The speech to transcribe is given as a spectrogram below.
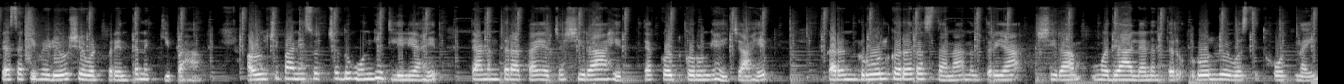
त्यासाठी व्हिडिओ शेवटपर्यंत नक्की पहा. अळूची पाने स्वच्छ धुवून घेतलेली आहेत. त्यानंतर आता याच्या शिरा आहेत त्या कट करून घ्यायच्या आहेत. कारण रोल करत असताना नंतर या शिरामध्ये आल्यानंतर रोल व्यवस्थित होत नाही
